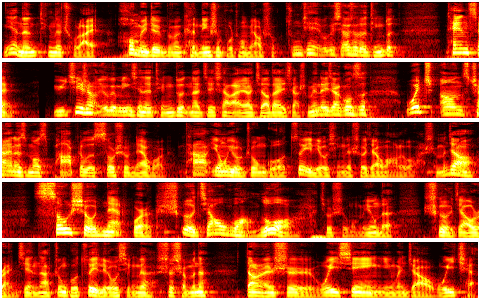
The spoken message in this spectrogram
你也能听得出来，后面这一部分肯定是补充描述，中间有个小小的停顿。Tencent 语气上有个明显的停顿，那接下来要交代一下什么样的一家公司，which owns China's most popular social network，它拥有中国最流行的社交网络。什么叫 social network？社交网络就是我们用的社交软件。那中国最流行的是什么呢？当然是微信，英文叫 WeChat，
